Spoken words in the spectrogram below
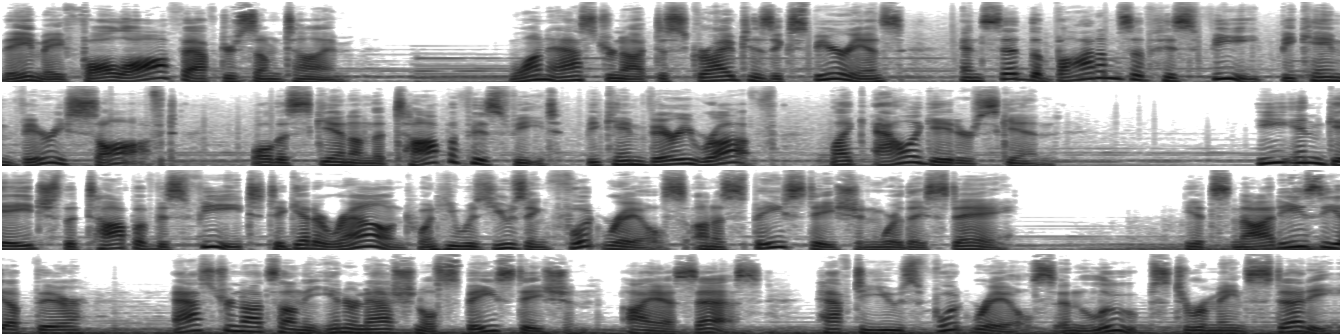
they may fall off after some time. One astronaut described his experience and said the bottoms of his feet became very soft, while the skin on the top of his feet became very rough like alligator skin. He engaged the top of his feet to get around when he was using foot rails on a space station where they stay. It's not easy up there. Astronauts on the International Space Station, ISS, have to use foot rails and loops to remain steady.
